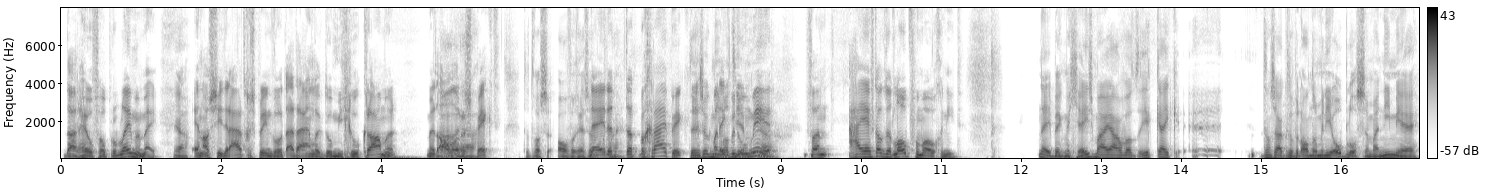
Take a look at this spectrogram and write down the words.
daar heel veel problemen mee. Ja, En als je eruit gesprint wordt uiteindelijk door Michiel Kramer, met Nou, alle ja. respect. dat was Alvarez ook. Nee, dat, dat begrijp ik. Er is ook maar ik niemand die bedoel hem- meer ja. Van, hij heeft ook dat loopvermogen niet. Nee, ben ik met je eens. Maar ja, wat, je- kijk, eh, dan zou ik het op een andere manier oplossen. Maar niet meer...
